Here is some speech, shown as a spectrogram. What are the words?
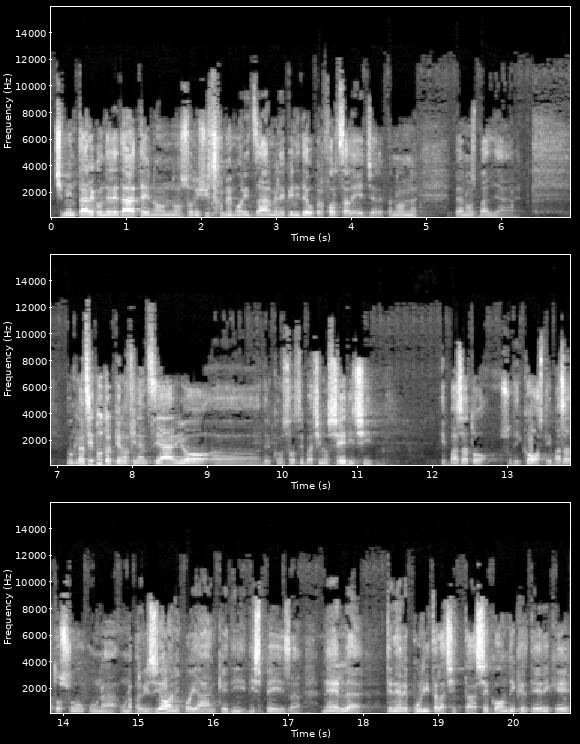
cimentare con delle date, non, non, sono riuscito a memorizzarmele, quindi devo per forza leggere per non, per non sbagliare. Dunque, innanzitutto il piano finanziario eh, del Consorzio Bacino 16 è basato su dei costi, è basato su una, una previsione poi anche di, di, spesa nel tenere pulita la città, secondo i criteri che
